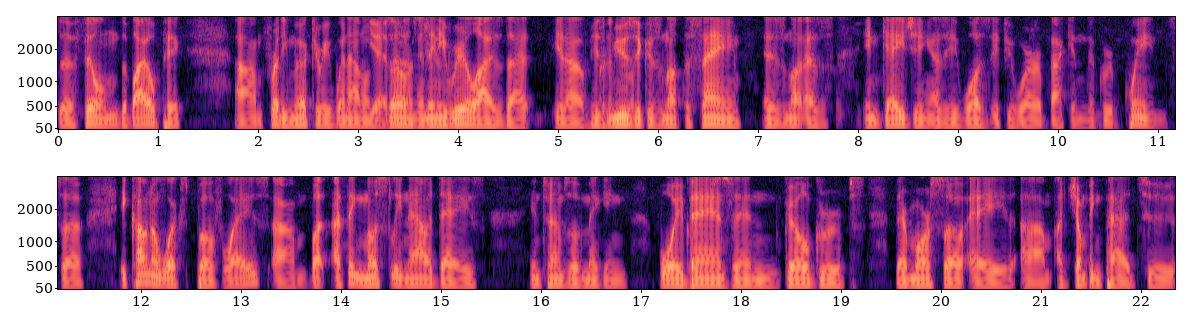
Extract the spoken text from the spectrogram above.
the film the biopic um freddie mercury went out on Yeah, his no, own that's and then he realized that you know his Couldn't music off is not the same and is not as engaging as he was if he were back in the group queen so it kind of works both ways um but i think mostly nowadays in terms of making boy bands and girl groups they're more so a um, a jumping pad to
